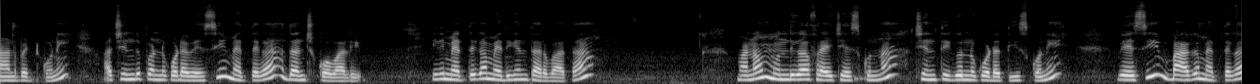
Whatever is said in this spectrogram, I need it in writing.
నానబెట్టుకొని ఆ చింతపండు కూడా వేసి మెత్తగా దంచుకోవాలి. ఇది మెత్తగా మెదిగిన తర్వాత మనం ముందుగా ఫ్రై చేసుకున్న చింతిగురును కూడా తీసుకొని వేసి బాగా మెత్తగా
